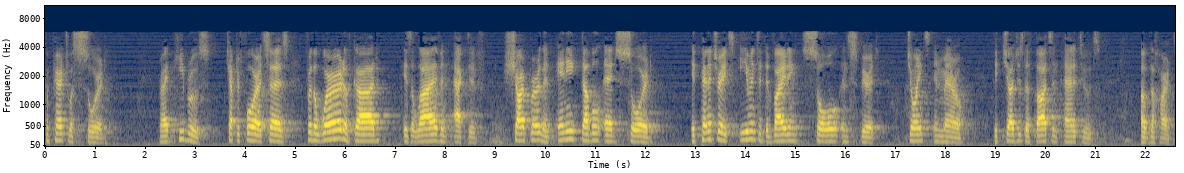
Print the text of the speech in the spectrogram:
compared to a sword. Right? Hebrews chapter 4 it says, "For the word of God is alive and active, sharper than any double-edged sword. It penetrates even to dividing soul and spirit, joints and marrow. It judges the thoughts and attitudes of the heart.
